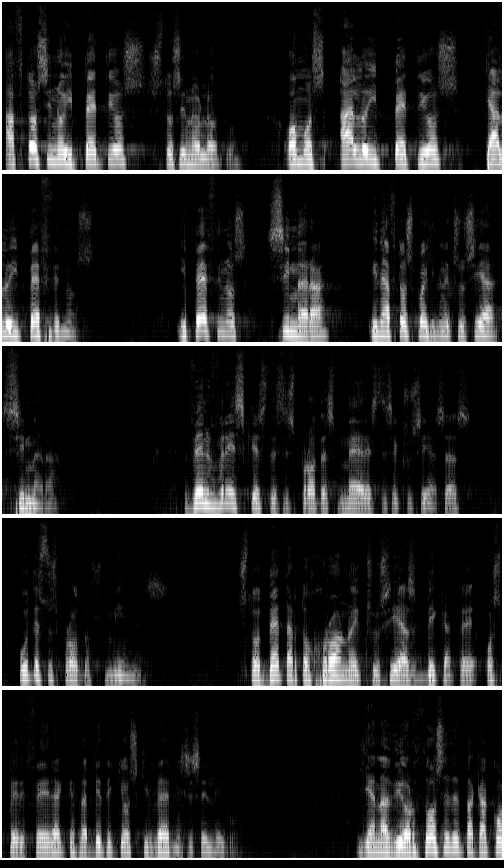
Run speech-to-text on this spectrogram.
Αυτός είναι ο υπέτειος στο σύνολό του. Όμως άλλο υπέτειος και άλλο υπεύθυνος. Υπεύθυνος σήμερα είναι αυτός που έχει την εξουσία σήμερα. Δεν βρίσκεστε στις πρώτες μέρες της εξουσίας σας, ούτε στους πρώτους μήνες. Στον τέταρτο χρόνο εξουσίας μπήκατε ως περιφέρεια και θα μπείτε και ως κυβέρνηση σε λίγο. Για να διορθώσετε τα κακό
